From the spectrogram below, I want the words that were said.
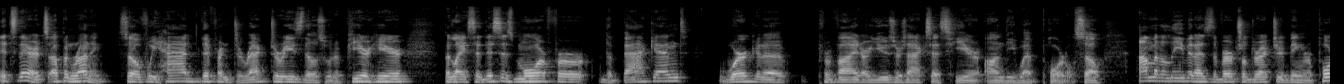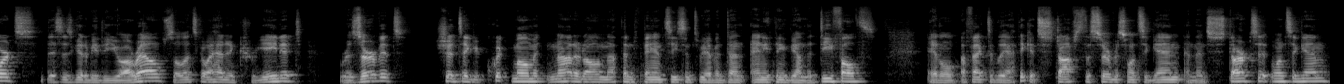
it's there, it's up and running. So if we had different directories, those would appear here. But like I said, this is more for the back end. We're gonna provide our users access here on the web portal. So I'm gonna leave it as the virtual directory being reports. This is gonna be the URL. So let's go ahead and create it, reserve it. Should take a quick moment, not at all, nothing fancy since we haven't done anything beyond the defaults. It'll effectively, I think it stops the service once again and then starts it once again.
